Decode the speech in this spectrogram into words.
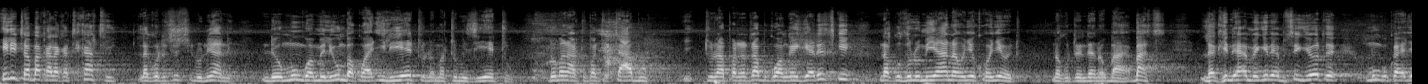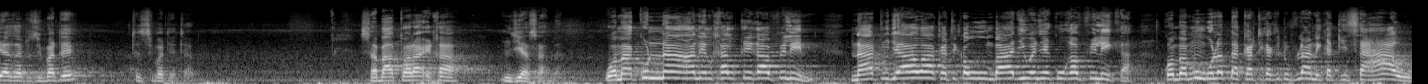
Hili tabaka la katikati la kwetu sisi duniani ndio Mungu ameliumba kwa ajili yetu na matumizi yetu, ndio maana hatupati tabu. Tunapata tabu kuhangaikia riski na kudhulumiana wenyewe kwa wenyewe tu na kutendeana ubaya basi, lakini haya mengine ya msingi yote Mungu kajaza tusipate tusipate tabu. Saba taraika, njia saba. Wama kunna anil khalqi ghafilin, na hatujawa katika uumbaji wenye kughafilika, kwamba Mungu labda katika kitu fulani kakisahau.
